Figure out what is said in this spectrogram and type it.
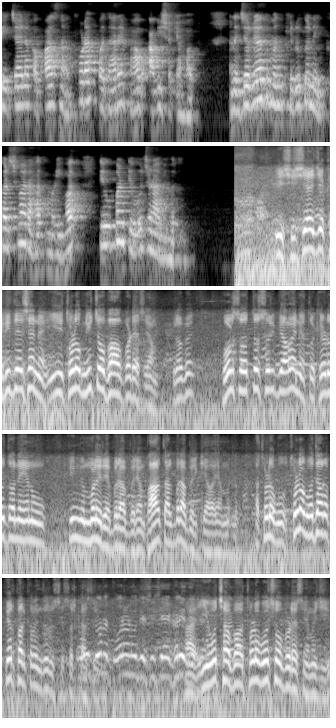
વેચાયેલા કપાસના થોડાક વધારે ભાવ આવી શક્યા હોત અને જરૂરિયાતમંદ ખેડૂતોને ખર્ચમાં રાહત મળી હોત તેવું પણ તેઓ જણાવ્યું હતું. એ શીશિયાઈ જે ખરીદે છે ને એ થોડોક નીચો ભાવ પડે છે એમ બરાબર? સોળસો સત્તરસો રૂપિયા હોય ને તો ખેડૂતોને એનું પ્રીમિયમ મળી રહે બરાબર એમ ભાવ તાલ બરાબર કહેવાય એમ મતલબ. આ થોડોક થોડોક વધારો ફેરફાર કરવાની જરૂર છે સરકાર હા એ ઓછા ભાવ થોડોક ઓછો પડે છે એમ હજી.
